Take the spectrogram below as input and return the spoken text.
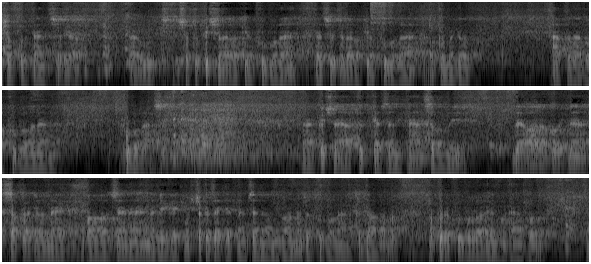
és akkor táncolja. Úgy. És akkor Krishna lerakja a fuvolát, persze, hogyha lerakja a fuvolát, akkor meg a, általában a fuvola nem fuvolázik. Krishna el tud kezdeni táncolni, de arra, hogy ne szakadjon meg a zene, mert végre itt most csak az egyetlen zene, ami van, az a fuvolának a dallama, akkor a fuvola önmagából uh,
